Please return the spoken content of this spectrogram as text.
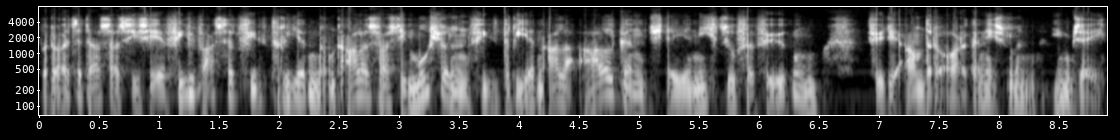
bedeutet das, dass sie sehr viel Wasser filtrieren und alles, was die Muscheln filtrieren, alle Algen stehen nicht zur Verfügung für die anderen Organismen im See.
